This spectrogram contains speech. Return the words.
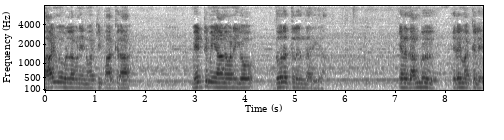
தாழ்மை உள்ளவனை நோக்கி பார்க்கிறார். மேட்டுமையானவனையோ தூரத்திலிருந்து அறிகிறார். எனது அன்பு இறைமக்களே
